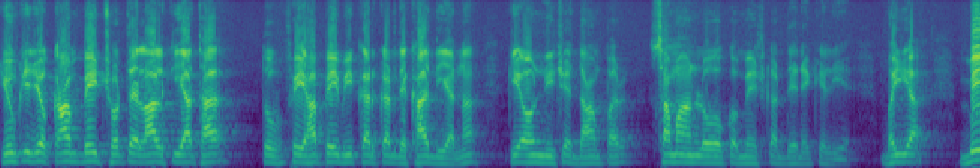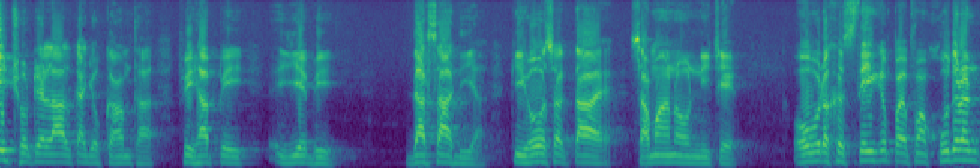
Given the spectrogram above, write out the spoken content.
क्योंकि जो काम बेच छोड़ते लाल किया था तो फिर यहाँ पे भी कर कर दिखा दिया ना? कि और नीचे दाम पर सामान लोगों को बेच कर देने के लिए। भैया, बे छोटे लाल का जो काम था, फिर यहाँ पे ये भी दर्शा दिया कि हो सकता है सामान और नीचे। ओवर खस्ती के खुदरन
